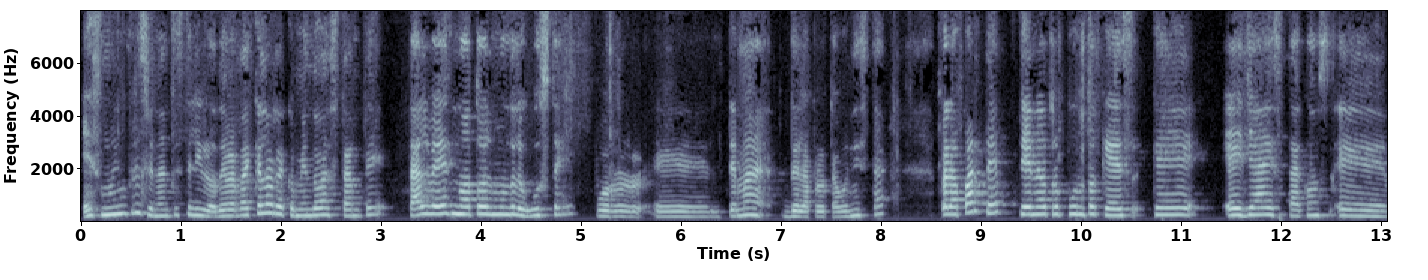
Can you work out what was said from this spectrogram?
es muy impresionante este libro, de verdad que lo recomiendo bastante. Tal vez no a todo el mundo le guste por eh, el tema de la protagonista, pero aparte tiene otro punto que es que ella está con, eh,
